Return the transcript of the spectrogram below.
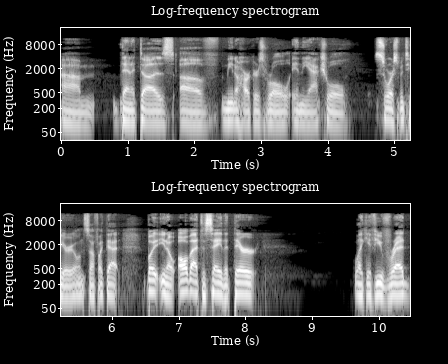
Um than it does of Mina Harker's role in the actual source material and stuff like that. But you know, all that to say that they're like if you've read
